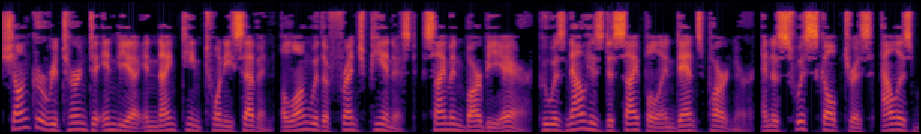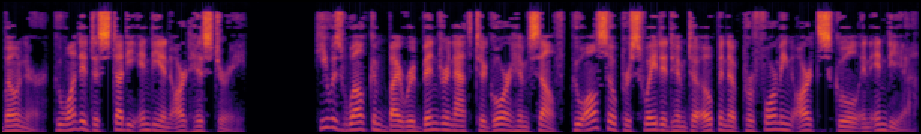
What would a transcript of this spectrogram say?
Shankar returned to India in 1927, along with a French pianist, Simon Barbier, who was now his disciple and dance partner, and a Swiss sculptress, Alice Boner, who wanted to study Indian art history. He was welcomed by Rabindranath Tagore himself, who also persuaded him to open a performing arts school in India.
